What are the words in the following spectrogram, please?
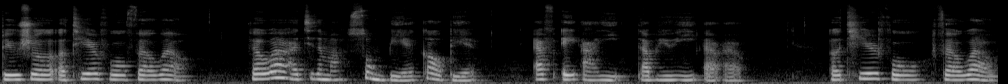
比如说，a tearful farewell. farewell 还记得吗？送别、告别。F A R E W E L L. A tearful farewell.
